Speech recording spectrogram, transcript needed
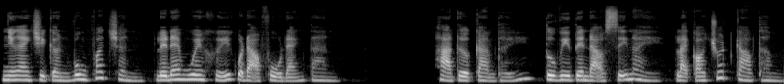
Nhưng anh chỉ cần vung phát trần lên đem nguyên khí của đạo phủ đánh tan. Hạ thừa cảm thấy Tu vi tên đạo sĩ này lại có chút cao thầm.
